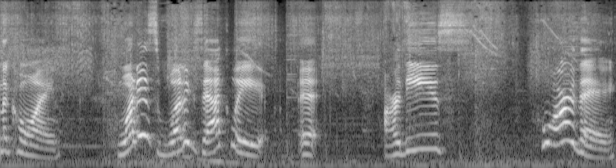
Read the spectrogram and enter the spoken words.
the coin. What is what exactly? It are these? Who are they?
